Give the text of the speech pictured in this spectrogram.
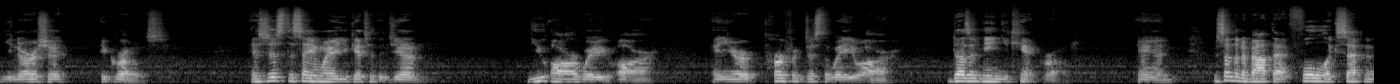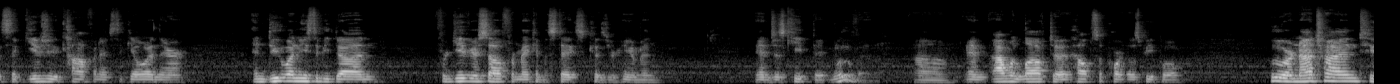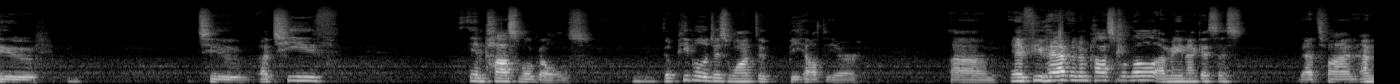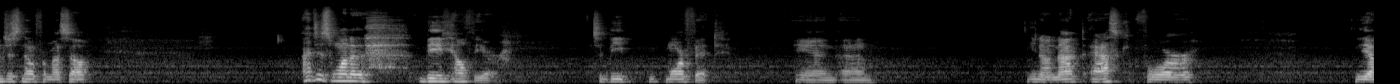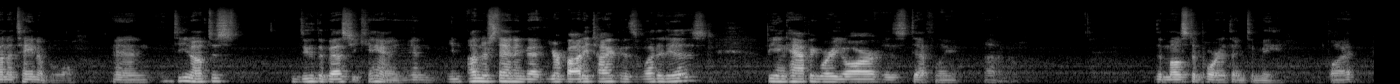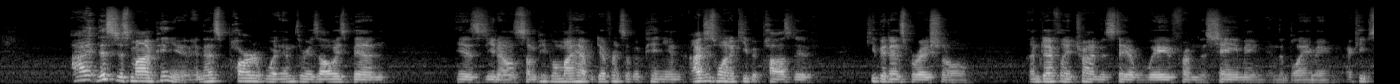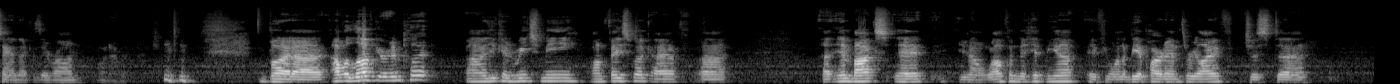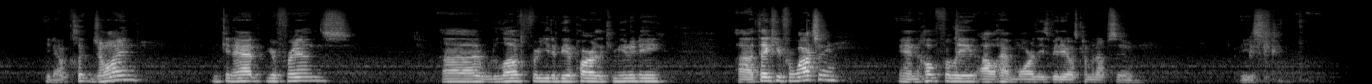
you nourish it, it grows. It's just the same way you get to the gym. You are where you are, and you're perfect just the way you are. Doesn't mean you can't grow. And there's something about that full acceptance that gives you the confidence to go in there and do what needs to be done. Forgive yourself for making mistakes because you're human, and just keep it moving. Um, and I would love to help support those people who are not trying to to achieve impossible goals. The people who just want to be healthier. Um, if you have an impossible goal, I mean, I guess that's that's fine. I'm just know for myself. I just want to be healthier, to be more fit, and um, you know, not ask for the unattainable, and you know, just do the best you can. And understanding that your body type is what it is, being happy where you are is definitely, I don't know, the most important thing to me. But I, this is just my opinion, and that's part of what M3 has always been is you know some people might have a difference of opinion. I just want to keep it positive, keep it inspirational. I'm definitely trying to stay away from the shaming and the blaming. I keep saying that because they run, whatever. but uh, I would love your input. Uh, you can reach me on Facebook. I have uh, an inbox. At, you know, welcome to hit me up if you want to be a part of M3 Life. Just uh, you know, click join. You can add your friends. Uh, would love for you to be a part of the community. Uh, thank you for watching, and hopefully I'll have more of these videos coming up soon. Peace.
